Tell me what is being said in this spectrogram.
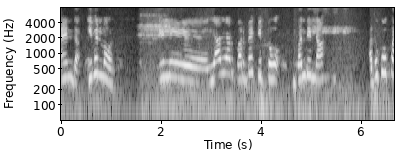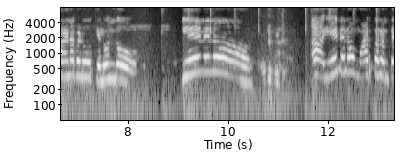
ಅಂಡ್ ಈವನ್ ಮೋರ್ ಇಲ್ಲಿ ಯಾರ್ಯಾರು ಬರ್ಬೇಕಿತ್ತು ಬಂದಿಲ್ಲ. ಅದಕ್ಕೂ ಕಾರಣಗಳು, ಕೆಲವೊಂದು ಏನೇನೋ ಆ ಏನೇನೋ ಮಾಡ್ತಾರಂತೆ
